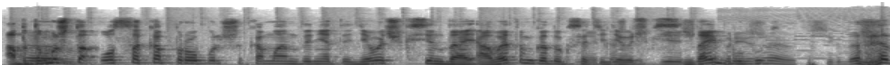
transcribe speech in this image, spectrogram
А потому э, что Осака Про больше команды нет и девочек Синдай. А в этом году, кстати, Мне девочек Синдай будут. Всегда, да,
